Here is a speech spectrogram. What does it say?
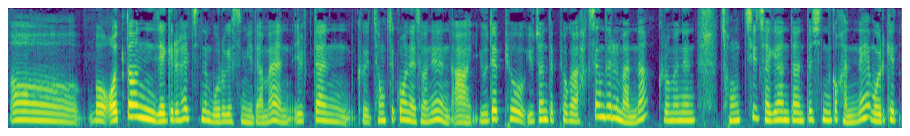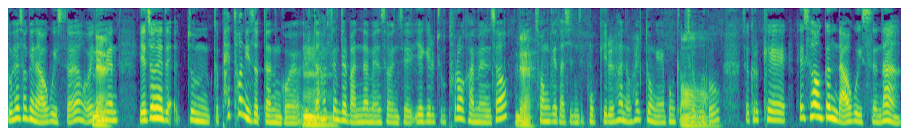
어, 뭐 어떤 얘기를 할지는 모르겠습니다만 일단 그 정치권에서는 아, 유 대표, 유 전 대표가 학생들을 만나? 그러면은 정치 재개한다는 뜻인 것 같네? 뭐 이렇게 또 해석이 나오고 있어요. 왜냐면 예전에 좀 그 패턴이 있었다는 거예요. 일단 음. 학생들 만나면서 이제 얘기를 좀 풀어가면서 네. 정계 다시 이제 복귀를 하는 활동에 본격적으로. 어. 그래서 그렇게 해석은 나오고 있으나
